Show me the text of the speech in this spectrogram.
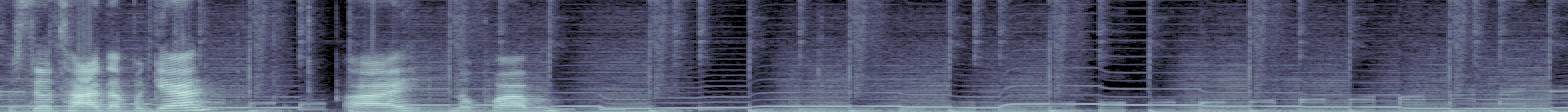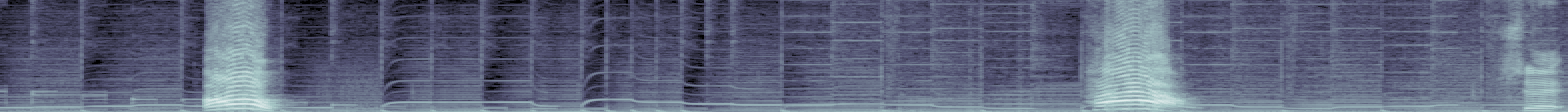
We're still tied up again? Alright, no problem. Shit.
